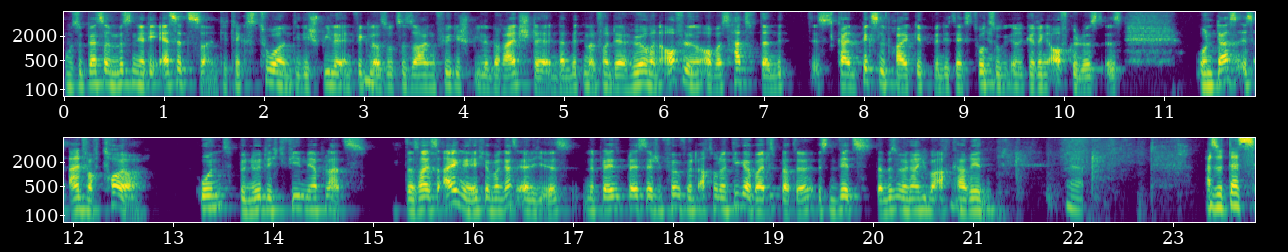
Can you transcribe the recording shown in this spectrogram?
umso besser müssen ja die Assets sein, die Texturen, die die Spieleentwickler mhm. sozusagen für die Spiele bereitstellen, damit man von der höheren Auflösung auch was hat, damit es keinen Pixelbreit gibt, wenn die Textur ja. zu gering aufgelöst ist. Und das ist einfach teuer und benötigt viel mehr Platz. Das heißt eigentlich, wenn man ganz ehrlich ist, eine Play PlayStation 5 mit 800 Gigabyte Platte ist ein Witz. Da müssen wir gar nicht über 8K reden. Ja. Also das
